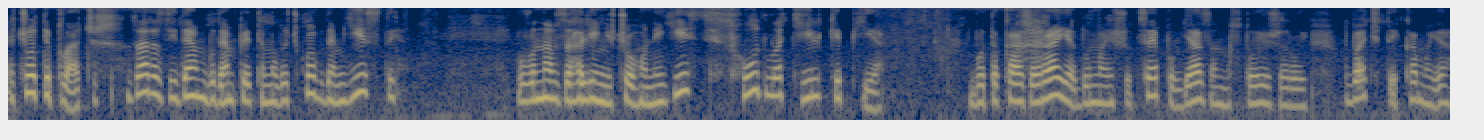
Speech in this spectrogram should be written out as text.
«Е, Чого ти плачеш? Зараз йдемо, будемо пити молочко, будемо їсти. Бо вона взагалі нічого не їсть. схудла, тільки п'є. Бо така жара, я думаю, що це пов'язано з тою жарою. От Бачите, яка моя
